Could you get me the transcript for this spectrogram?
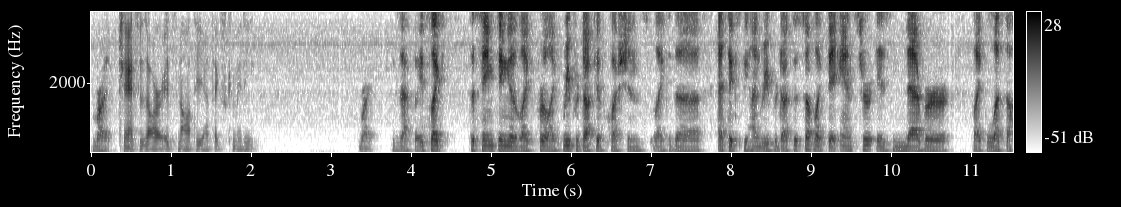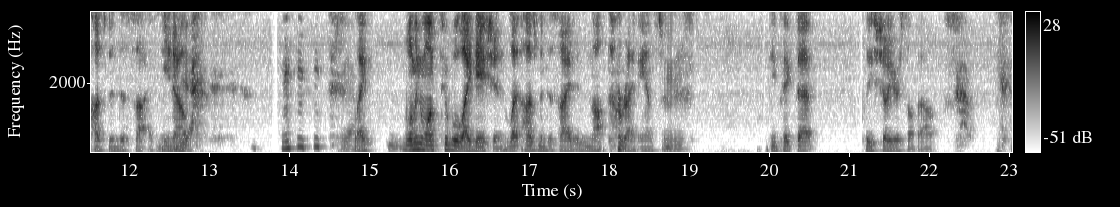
Right. chances are it's not the ethics committee. Right, exactly. It's like the same thing as like for like reproductive questions, like the ethics behind reproductive stuff. Like the answer is never like let the husband decide. You know, Yeah. Yeah. like woman wants tubal ligation, let husband decide is not the right answer. Mhm. If you pick that, please show yourself out.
